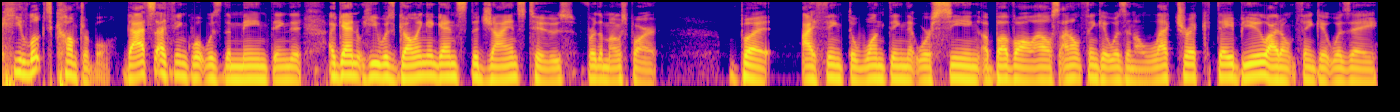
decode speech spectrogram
he looked comfortable. That's I think what was the main thing that again he was going against the Giants twos for the most part, but I think the one thing that we're seeing above all else, I don't think it was an electric debut. I don't think it was a,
